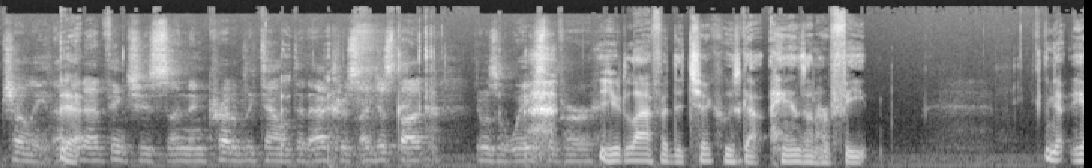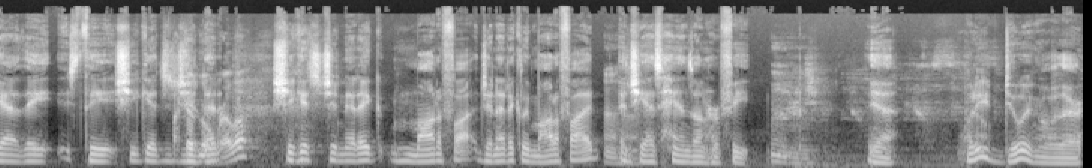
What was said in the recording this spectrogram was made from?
Charlene. I Yeah. mean, I think she's an incredibly talented actress. I just thought it was a waste of her. You'd laugh at the chick who's got hands on her feet. No, Yeah, they, they she gets a genetic. gorilla? She gets genetic modified, genetically modified, Uh-huh. and she has hands on her feet. Mm-hmm. Yeah. What are you doing over there?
